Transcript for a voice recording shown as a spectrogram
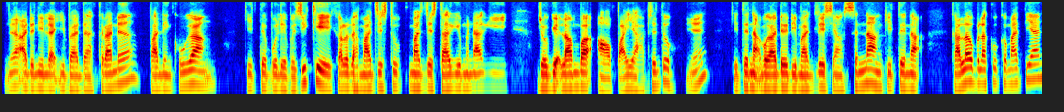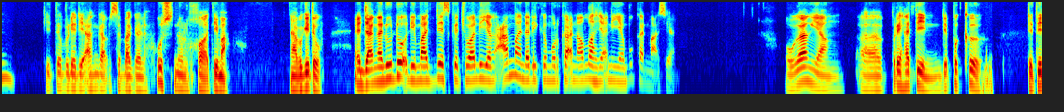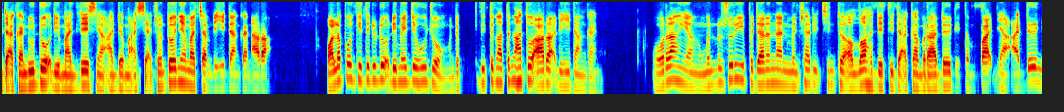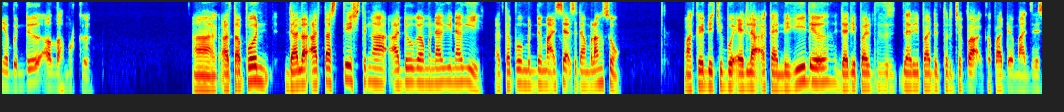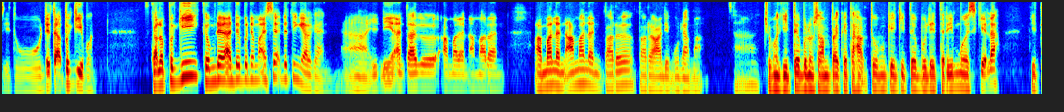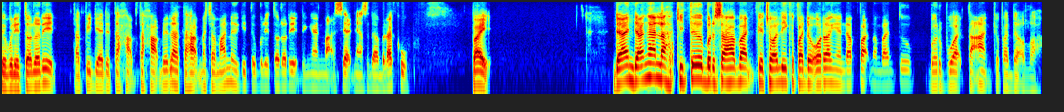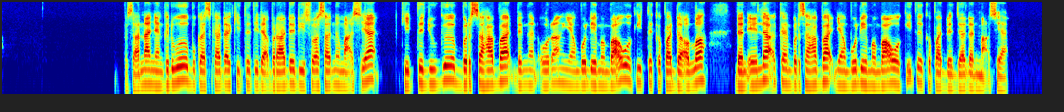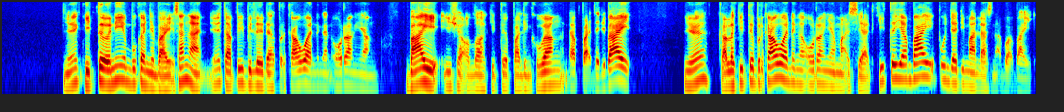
Ya, ada nilai ibadah. Kerana paling kurang kita boleh berzikir. Kalau dah majlis tu majlis tari menari joget lambak oh payah macam tu ya. Kita nak berada di majlis yang senang kita nak kalau berlaku kematian kita boleh dianggap sebagai husnul khatimah. Nah begitu. Eh, jangan duduk di majlis kecuali yang aman dari kemurkaan Allah yakni yang bukan maksiat orang yang uh, prihatin dia peka dia tidak akan duduk di majlis yang ada maksiat. Contohnya macam dihidangkan arak. Walaupun kita duduk di meja hujung, di tengah-tengah tu arak dihidangkan. Orang yang menelusuri perjalanan mencari cinta Allah, dia tidak akan berada di tempat yang adanya benda Allah murka. Ha, ataupun dalam atas stage tengah ada orang menari-nari ataupun benda maksiat sedang berlangsung. Maka dia cuba elakkan diri dia daripada daripada terjebak kepada majlis itu. Dia tak pergi pun. Kalau pergi kemudian ada benda maksiat dia tinggalkan. Ha, ini antara amalan-amalan amalan-amalan para para alim ulama. Ha, cuma kita belum sampai ke tahap tu mungkin kita boleh terima sikit lah. Kita boleh tolerate tapi dia ada tahap-tahap dia lah. Tahap macam mana kita boleh tolerate dengan maksiat yang sedang berlaku. Baik. Dan janganlah kita bersahabat kecuali kepada orang yang dapat membantu berbuat taat kepada Allah. Pesanan yang kedua bukan sekadar kita tidak berada di suasana maksiat, kita juga bersahabat dengan orang yang boleh membawa kita kepada Allah dan elakkan bersahabat yang boleh membawa kita kepada jalan maksiat. Ya, kita ni bukannya baik sangat, ya, tapi bila dah berkawan dengan orang yang baik, insya-Allah kita paling kurang dapat jadi baik. Ya, kalau kita berkawan dengan orang yang maksiat, kita yang baik pun jadi malas nak buat baik.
